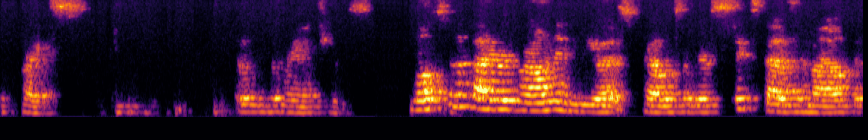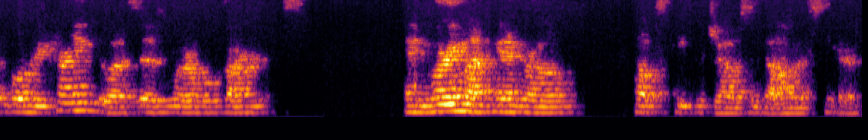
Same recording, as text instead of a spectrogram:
the price of the ranches. Most of the fiber grown in the US travels over six thousand miles before returning to us as wearable garments. And wearing Montana grown helps keep the jobs and dollars here.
